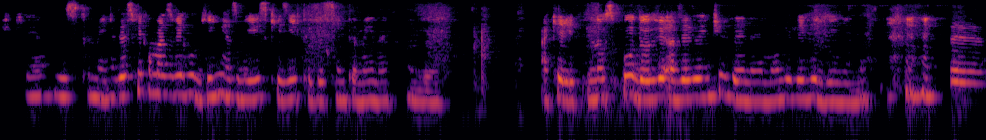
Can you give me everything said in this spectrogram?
Acho que é isso também. Às vezes ficam umas verruguinhas meio esquisitas assim também, né? Quando... Aquele, nos poodles, às vezes a gente vê, né? Um monte de verruguinha, né? É.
